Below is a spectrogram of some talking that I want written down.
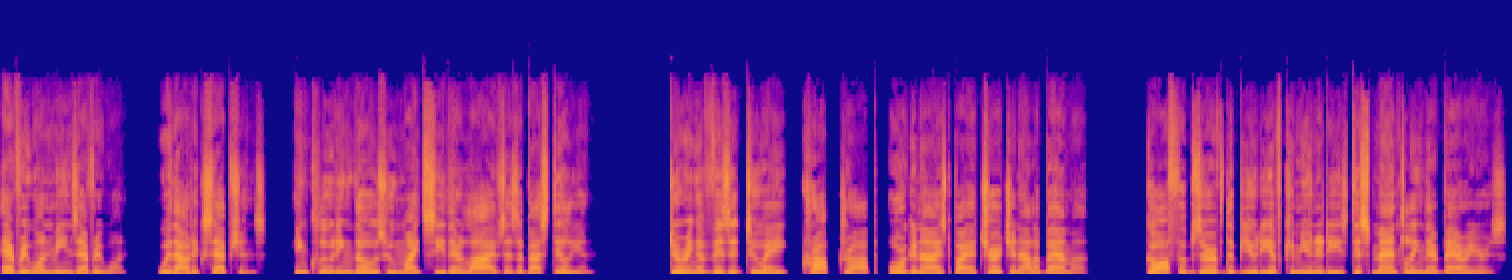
everyone means everyone, without exceptions, including those who might see their lives as a bastillion. During a visit to a crop drop organized by a church in Alabama, Goff observed the beauty of communities dismantling their barriers.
